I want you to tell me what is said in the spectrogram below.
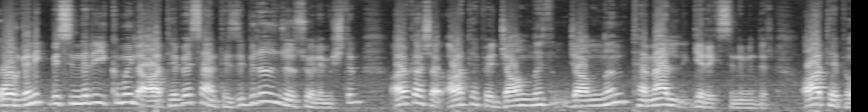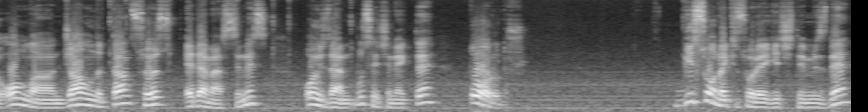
Organik besinleri yıkımıyla ATP sentezi biraz önce söylemiştim. Arkadaşlar ATP canlı, canlının temel gereksinimidir. ATP olmadan canlılıktan söz edemezsiniz. O yüzden bu seçenek de doğrudur. Bir sonraki soruya geçtiğimizde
